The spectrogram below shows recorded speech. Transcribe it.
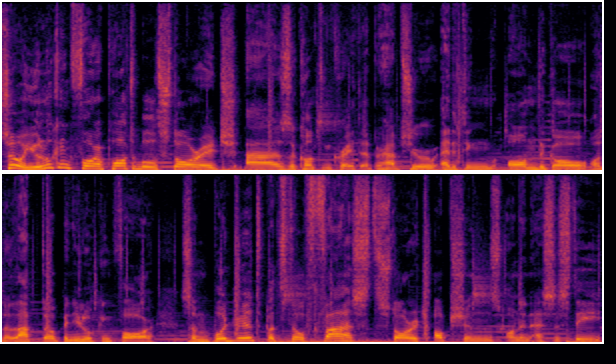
So you're looking for a portable storage as a content creator. Perhaps you're editing on the go on a laptop and you're looking for some budget but still fast storage options on an SSD.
